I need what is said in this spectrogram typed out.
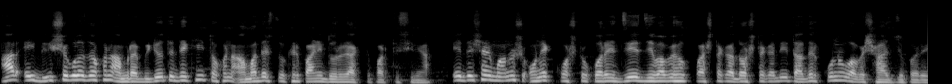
আর এই দৃশ্যগুলো যখন আমরা ভিডিওতে দেখি, তখন আমাদের চোখের পানি ধরে রাখতে পারতেছি না। এ দেশের মানুষ অনেক কষ্ট করে, যে যেভাবে হোক পাঁচ টাকা, দশ টাকা দিয়ে তাদের কোনোভাবে সাহায্য করে।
